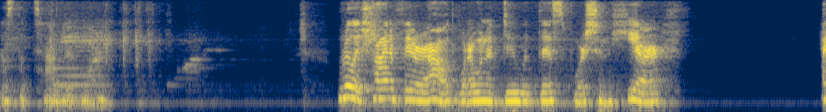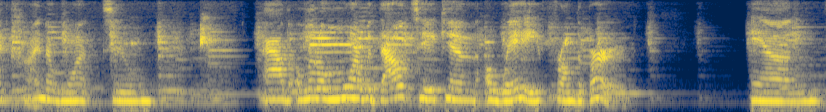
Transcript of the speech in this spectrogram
Just a tad bit more. Really trying to figure out what I want to do with this portion here. Kind of want to add a little more without taking away from the bird. And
